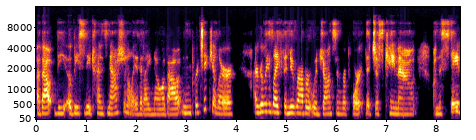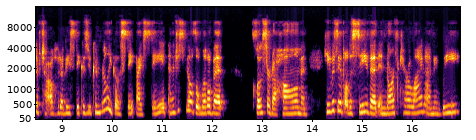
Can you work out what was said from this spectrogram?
about the obesity trends nationally that I know about. In particular, I really like the new Robert Wood Johnson report that just came out on the state of childhood obesity because you can really go state by state and it just feels a little bit closer to home. And he was able to see that in North Carolina, I mean, we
